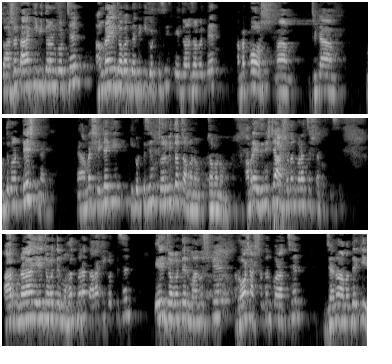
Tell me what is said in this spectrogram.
তো আসলে তারা কি বিতরণ করছেন? আমরা এই জগৎ ব্যাপী কি করতেছি? এই জনজগতের আমরা কষ বা যেটা মধ্যে কোনো টেস্ট নাই। আমরা সেটা কি কি করতেছি? চর্বিত চবানম চবানম আমরা এই জিনিসটা আস্বাদন করার চেষ্টা করতেছি। আর ওনারা এই জগতের মহাত্মারা, তারা কি করতেছেন? এই জগতের মানুষকে রস আস্বাদন করাচ্ছেন, যেন আমাদের কি,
